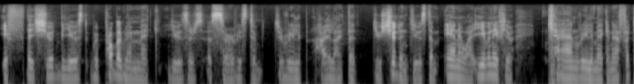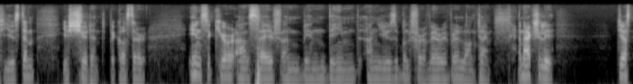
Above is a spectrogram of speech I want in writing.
if they should be used, we probably make users a service to, to really highlight that you shouldn't use them anyway, even if you can really make an effort to use them, you shouldn't because they're insecure, unsafe, and been deemed unusable for a very, very long time. And actually, just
